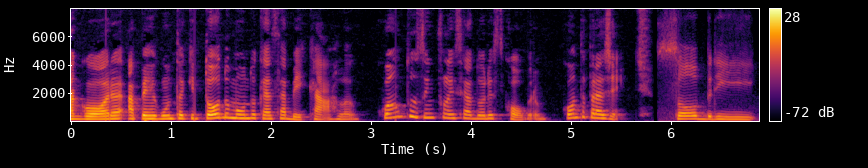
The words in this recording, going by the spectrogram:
Agora, a pergunta que todo mundo quer saber, Carla. Quantos influenciadores cobram? Conta pra gente. Sobre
